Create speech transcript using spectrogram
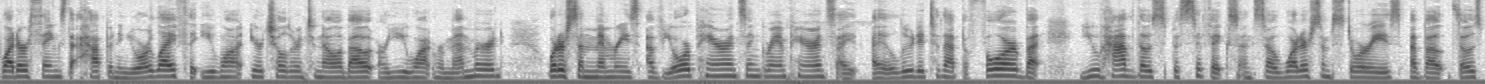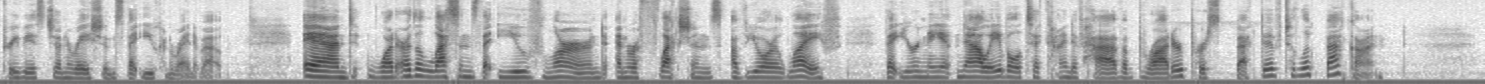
what are things that happen in your life that you want your children to know about or you want remembered? What are some memories of your parents and grandparents? I, I alluded to that before, but you have those specifics. And so, what are some stories about those previous generations that you can write about? And what are the lessons that you've learned and reflections of your life that you're na- now able to kind of have a broader perspective to look back on.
